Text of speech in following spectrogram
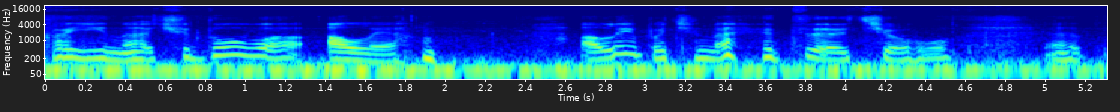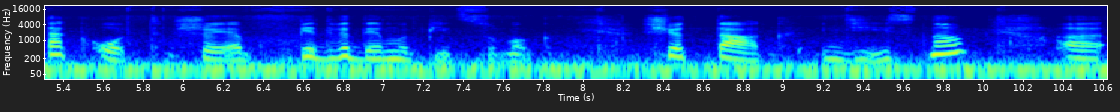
країна чудова, але. Але починають е, чого. Е, Так от, що я підведемо підсумок, що так, дійсно, е,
